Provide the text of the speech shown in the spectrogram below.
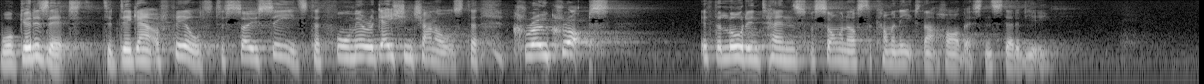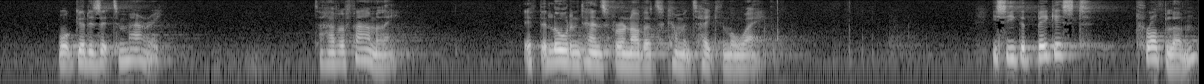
What good is it to dig out a field, to sow seeds, to form irrigation channels, to grow crops, if the Lord intends for someone else to come and eat that harvest instead of you? What good is it to marry, to have a family, if the Lord intends for another to come and take them away? You see, the biggest problem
